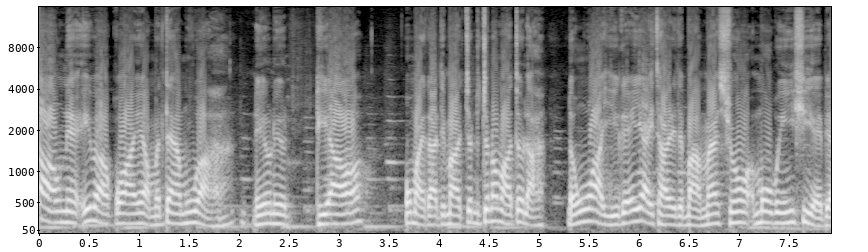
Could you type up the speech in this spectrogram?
ကိုးတောင်နဲ့အေးပါကွာရမတန်ဘူးပါနေုံနေဒီဟာရော Oh my god ဒီမှာကျွန်တော်ကျွန်တော်မှတွေ့လားလုံးဝရေခဲရိုက်ထားတဲ့ဒီမှာ mushroom အမိုးပင်းရှိရဗျ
